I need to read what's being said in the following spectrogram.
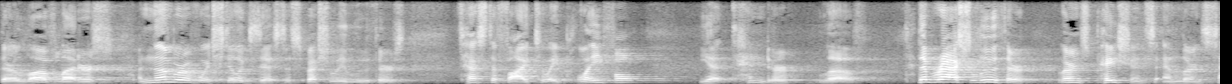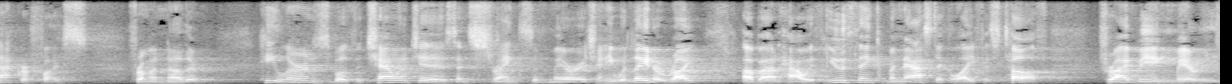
Their love letters, a number of which still exist, especially Luther's, testify to a playful yet tender love. The brash Luther learns patience and learns sacrifice from another. He learns both the challenges and strengths of marriage, and he would later write about how if you think monastic life is tough, try being married.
